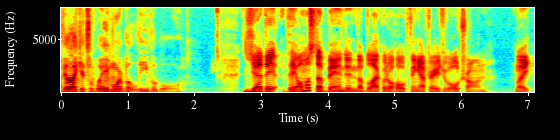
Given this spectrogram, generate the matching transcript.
I feel like it's way more believable Yeah, they they almost abandoned the Black Widow Hulk thing after Age of Ultron. Like,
